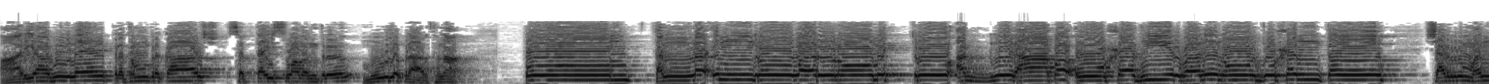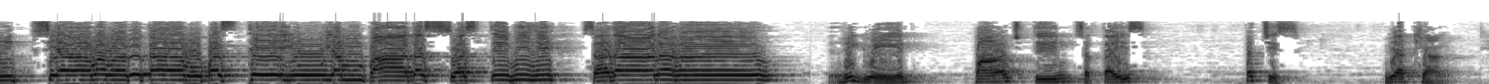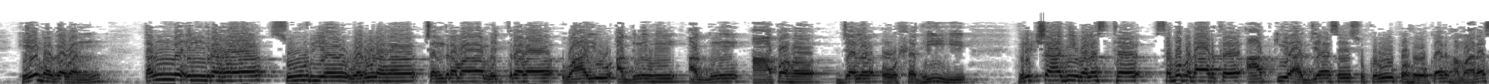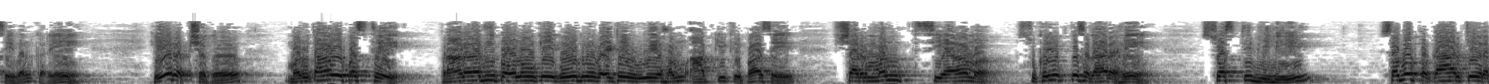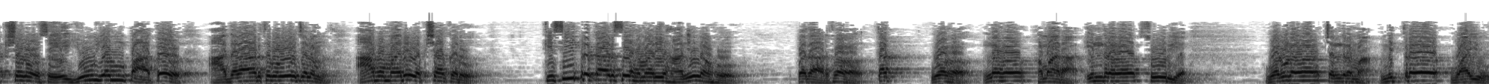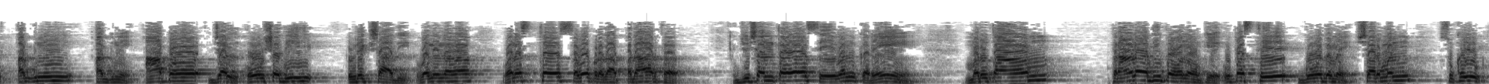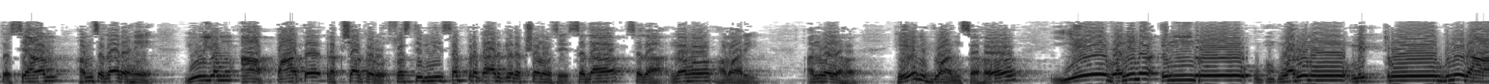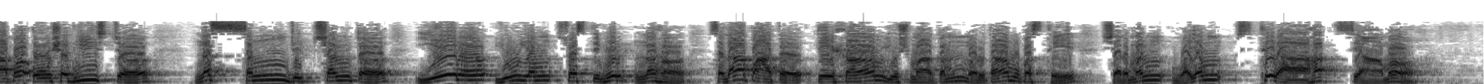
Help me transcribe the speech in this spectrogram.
आर्याभिनय प्रथम प्रकाश, सत्ताईसवा मंत्र, मूल प्रार्थना। ओम तन्न इंद्रो वरुणो मित्रो अग्निराप ओषधीर्वनिनो जुषन्त। शर्मन्स्याममरुतामुपस्थे यूयम् पात स्वस्तिभिः सदा ऋग्वेद, पाँच, तीन, सत्ताईस, पच्चीस। व्याख्यान। हे भगवन, तन्न इंद्र, सूर्य, वरुण, चंद्रमा, मित्र, वायु, अग्नि अग्नि, आप, जल, औषधि, वृक्षादि, वनस्थ, सब पदार्थ आपकी आज्ञा से सुखरूप होकर हमारा सेवन करें। हे रक्षक मरुता उपस्थे प्राणादि पवनों के गोद में बैठे हुए हम आपकी कृपा से शर्मंत, श्याम, सुखयुक्त सदा रहें। स्वस्ति भी सब प्रकार के रक्षणों से यूयम पात, आदरार्थ बहुवचनम, आप हमारी रक्षा करो। किसी प्रकार से हमारी हानि न हो। पदार्थ, तत्, वह, न, हमारा, इंद्र, सूर्य, वरुण, चंद्रमा, मित्र, वायु, अग्नि अग्नि, आप, जल, औषधि, वृक्षादि, वनिन, वनस्थ सब पदार्थ जुषंत सेवन करें। मरुताम प्राणादि पवनों के उपस्थे गोद में शर्मन सुखयुक्त श्याम, हम सदा रहें। यूयम आप पात रक्षा करो। स्वस्ति भी सब प्रकार के रक्षणों से सदा सदा न हमारी। अन्वय, हे विद्वांस ये वनिन इंद्रो, वरुणो मित्रोग्निराप औषधीश्च न संजुच्छन्त येन यूयम् स्वस्तिभिर्नः सदा पात तेषाम् युष्माकम् मरुतामुपस्थे शर्मन् वयम् स्थिराः स्याम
